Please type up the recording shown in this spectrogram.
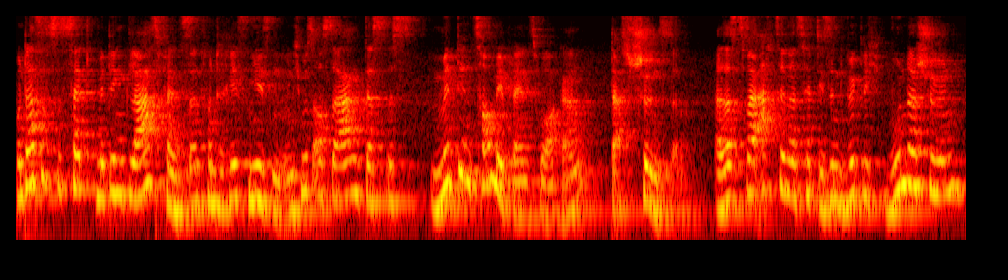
Und das ist das Set mit den Glasfenstern von Therese Nielsen. Und ich muss auch sagen, das ist mit den Zombie Planeswalkern das Schönste. Also das 218er Set, die sind wirklich wunderschön.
